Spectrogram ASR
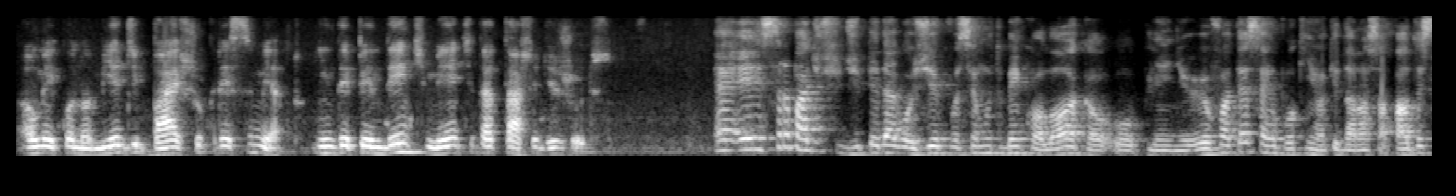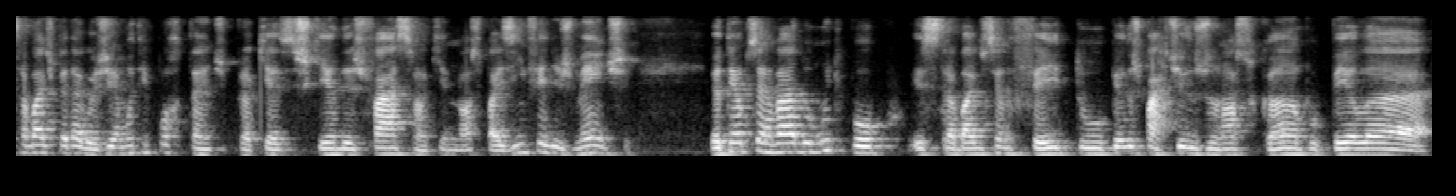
a uma economia de baixo crescimento, independentemente da taxa de juros. É, esse trabalho de pedagogia que você muito bem coloca, o Plínio, eu vou até sair um pouquinho aqui da nossa pauta. Esse trabalho de pedagogia é muito importante para que as esquerdas façam aqui no nosso país. Infelizmente, eu tenho observado muito pouco esse trabalho sendo feito pelos partidos do nosso campo, pela,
